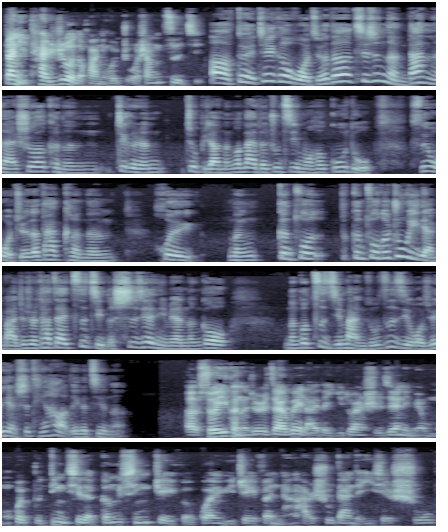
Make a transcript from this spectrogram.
但你太热的话，你会灼伤自己。哦，对，这个我觉得其实冷淡的来说，可能这个人就比较能够耐得住寂寞和孤独。所以我觉得他可能会能更坐更坐得住一点吧，就是他在自己的世界里面能够能够自己满足自己，我觉得也是挺好的一个技能。呃，所以可能就是在未来的一段时间里面，我们会不定期的更新这个关于这份男孩书单的一些书。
